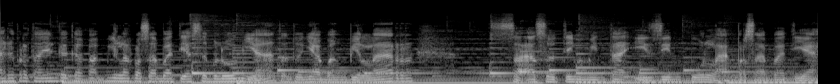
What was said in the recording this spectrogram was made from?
ada pertanyaan ke kakak Bilar persahabat ya sebelumnya tentunya Abang Bilar saat syuting meminta izin pulang persahabat ya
